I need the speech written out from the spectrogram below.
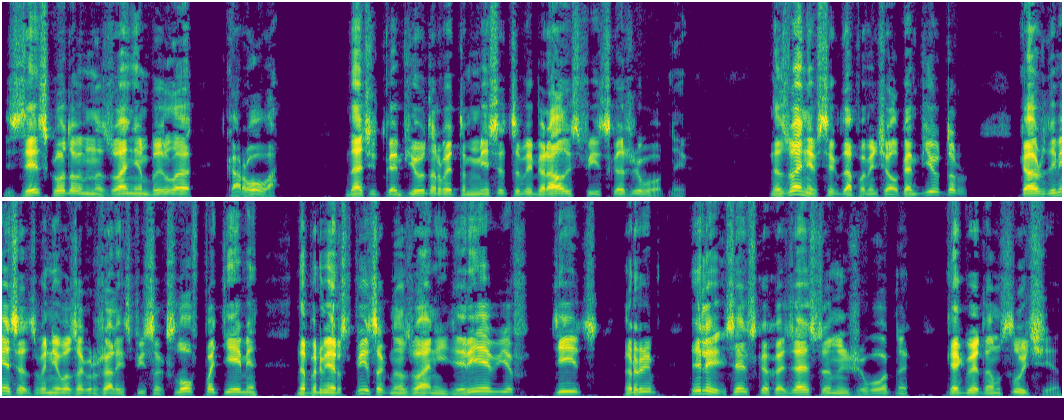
Здесь кодовым названием было «корова». Значит, компьютер в этом месяце выбирал из списка животных. Название всегда помечал компьютер. Каждый месяц в него загружали список слов по теме, например, список названий деревьев, птиц, рыб или сельскохозяйственных животных, как в этом случае.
